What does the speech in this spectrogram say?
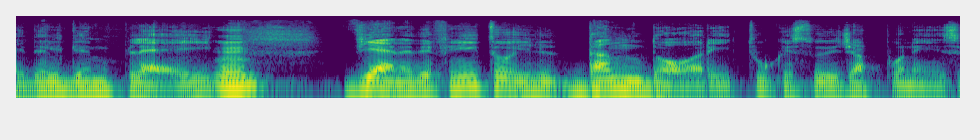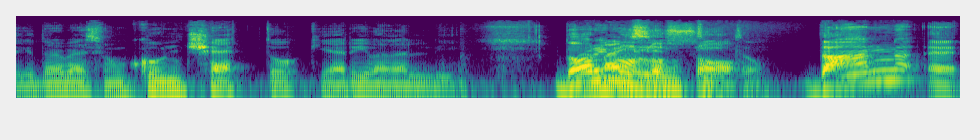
Mm. del gameplay Mm? viene definito il Dandori, tu che studi giapponese, che dovrebbe essere un concetto che arriva da lì. Dori non mai lo so. Dan è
